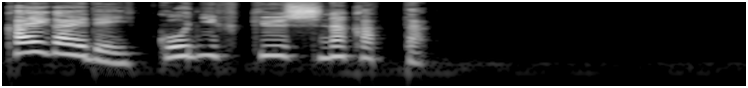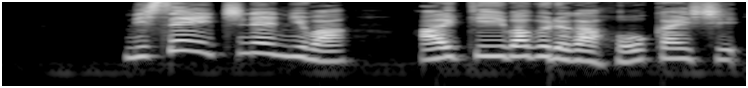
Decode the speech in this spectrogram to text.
海外で一向に普及しなかった。2001年には IT バブルが崩壊し、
